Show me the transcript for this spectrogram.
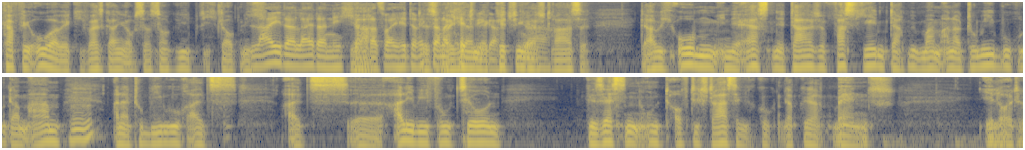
Café Oberweg. Ich weiß gar nicht, ob es das noch gibt. Ich glaube nicht. Leider, leider nicht. Ja, ja das war hier direkt an der hier an der Kettwiger ja. Straße. Da habe ich oben in der ersten Etage fast jeden Tag mit meinem Anatomiebuch unterm Arm, mhm. Anatomiebuch als, als äh, Alibi-Funktion gesessen und auf die Straße geguckt und habe gedacht, Mensch, ihr Leute,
